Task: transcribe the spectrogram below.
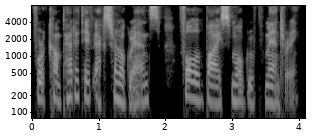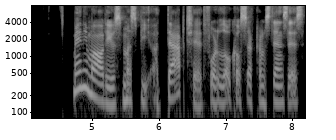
for competitive external grants, followed by small group mentoring. Many modules must be adapted for local circumstances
